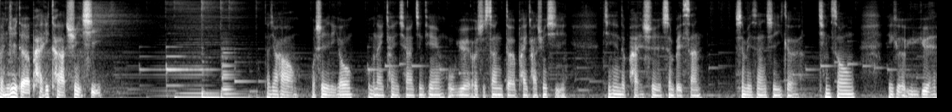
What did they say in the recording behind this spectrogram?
本日的牌卡讯息。大家好，我是李欧，我们来看一下今天五月二十三的牌卡讯息。今天的牌是圣杯三，圣杯三是一个轻松、一个愉悦，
